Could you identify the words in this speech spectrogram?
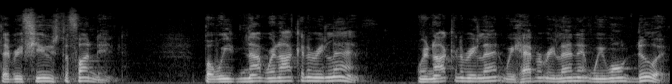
They refuse the funding, but we not we're not going to relent. We're not going to relent. We haven't relented. and We won't do it.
